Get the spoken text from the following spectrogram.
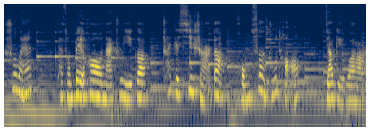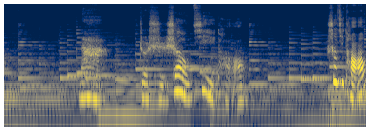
说完，他从背后拿出一个穿着细绳的红色竹筒，交给沃尔。那，这是受气筒。受气筒？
